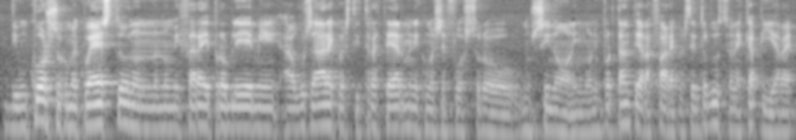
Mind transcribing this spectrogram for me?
di, un corso come questo non, non, mi farei problemi a usare questi tre termini come se fossero un sinonimo, l'importante era fare questa introduzione e capire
